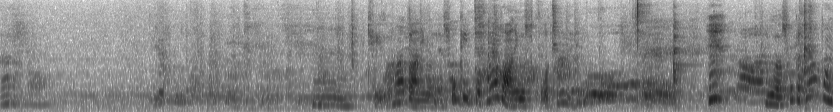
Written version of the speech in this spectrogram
샤라라. 음 뒤가 하나도 안 익었네 속이 또 하나도 안 익었을 것 같은데 헉, 뭐야 속이 하나도 안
